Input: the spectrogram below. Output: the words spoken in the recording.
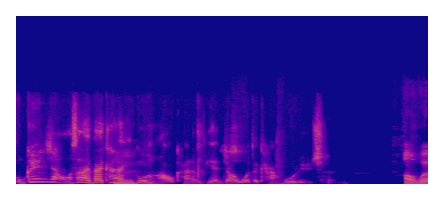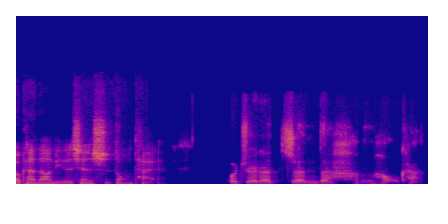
我跟你讲，我上礼拜看了一部很好看的片，嗯、叫《我的看护旅程》。哦，我有看到你的现实动态，我觉得真的很好看。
